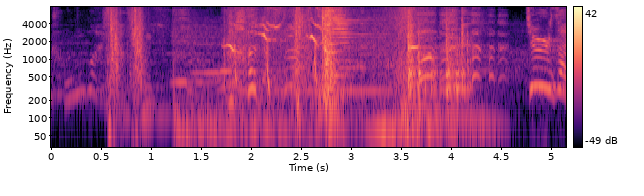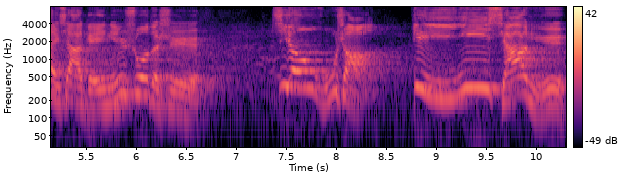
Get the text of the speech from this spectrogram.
纯外今儿在下给您说的是，江湖上第一侠女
